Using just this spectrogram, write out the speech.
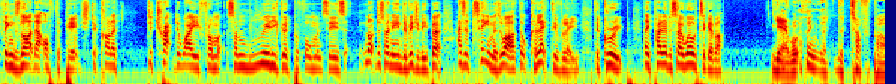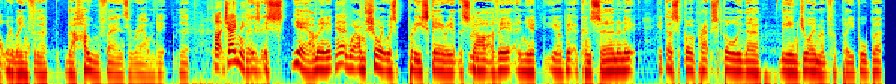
things like that off the pitch to kind of detract away from some really good performances, not just only individually, but as a team as well. I thought collectively, the group, they played ever so well together. Yeah, well, I think that the tougher part would have been for the, the home fans around it. That, Like Jamie. that it's, it's yeah. I mean, it, Yeah. well, I'm sure it was pretty scary at the hmm. start of it, and you're you're a bit of concern, and it it does spoil, perhaps spoil the the enjoyment for people. But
